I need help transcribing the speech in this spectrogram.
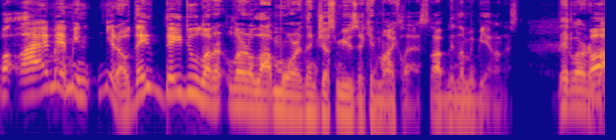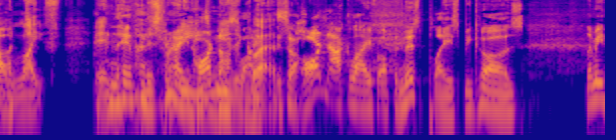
Well, I mean, you know, they they do learn learn a lot more than just music in my class. I mean, let me be honest. They learn But- about life in they, Mr. right, hard knock life. class. It's a hard knock life up in this place because let me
